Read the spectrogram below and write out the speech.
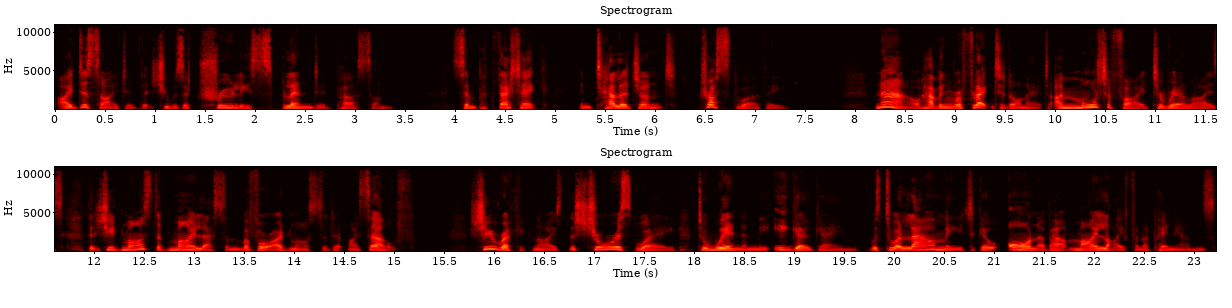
I decided that she was a truly splendid person. Sympathetic, intelligent, trustworthy. Now, having reflected on it, I'm mortified to realise that she'd mastered my lesson before I'd mastered it myself. She recognised the surest way to win in the ego game was to allow me to go on about my life and opinions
